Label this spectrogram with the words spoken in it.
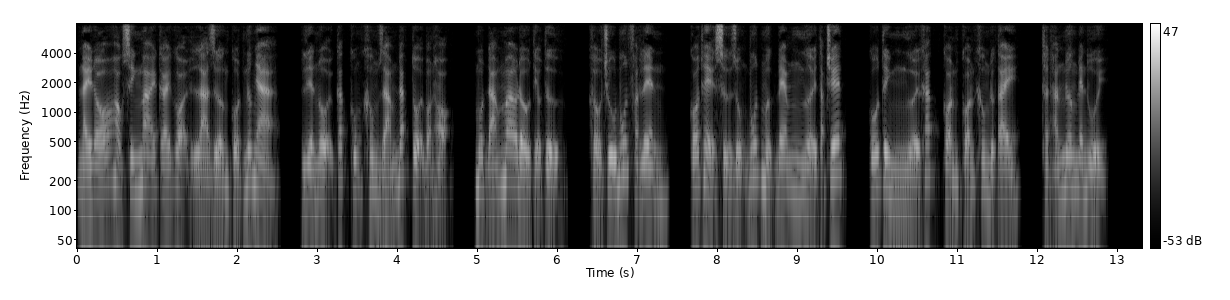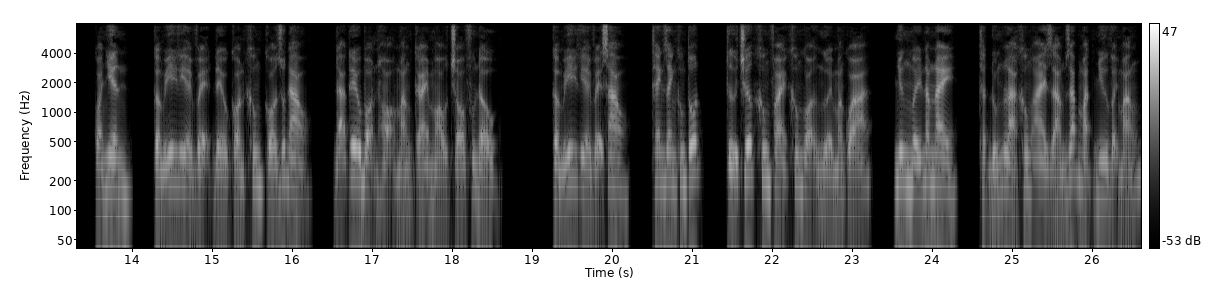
này đó học sinh mãi cái gọi là giường cột nước nhà, liền nội các cũng không dám đắc tội bọn họ, một đám mao đầu tiểu tử, khẩu chu bút phạt lên, có thể sử dụng bút mực đem người tập chết, cố tình người khác còn còn không được tay, thật hắn nương đen đuổi. Quả nhiên, cẩm y liề vệ đều còn không có rút đao, đã kêu bọn họ mang cái máu chó phun đầu. Cẩm y liề vệ sao, thanh danh không tốt, từ trước không phải không gọi người mang quá, nhưng mấy năm nay, thật đúng là không ai dám giáp mặt như vậy mắng.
